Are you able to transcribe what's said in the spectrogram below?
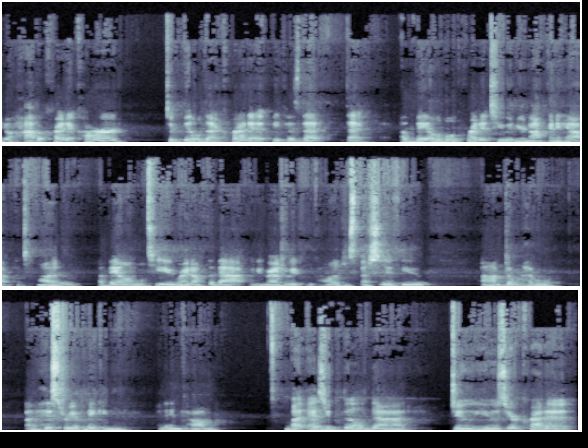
you know have a credit card to build that credit because that that available credit to you and you're not going to have a ton available to you right off the bat when you graduate from college especially if you um, don't have a, a history of making an income. But as you build that, do use your credit,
